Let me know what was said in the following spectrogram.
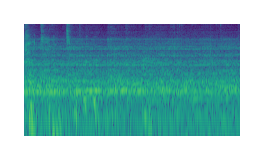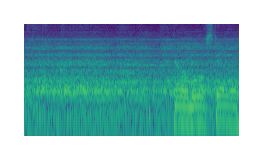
Go, wolves, go.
